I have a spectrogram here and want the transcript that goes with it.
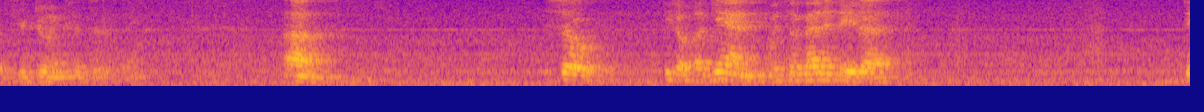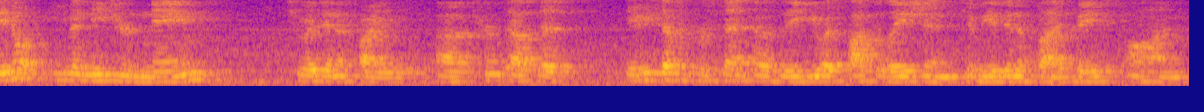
if you're doing sensitive things. Um, so, you know, again, with the metadata, they don't even need your name to identify you. Uh, it turns out that eighty-seven percent of the US population can be identified based on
